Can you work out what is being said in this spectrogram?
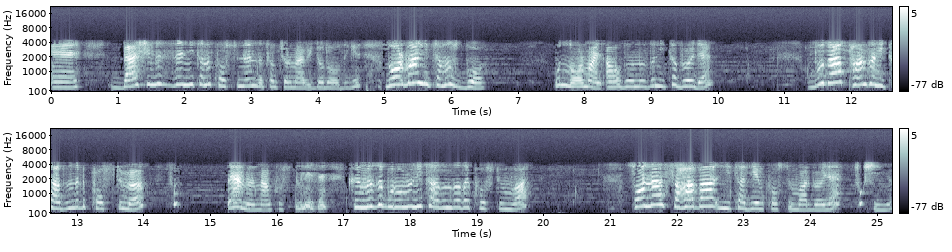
Ee, ben şimdi size Nita'nın kostümlerini de tanıtıyorum her videoda olduğu gibi. Normal Nita'mız bu. Bu normal aldığınızda Nita böyle. Bu da Panda Nita adında bir kostümü. Çok beğenmiyorum ben kostümü neyse. Kırmızı burunlu Nita adında da kostüm var. Sonra Sahaba Nita diye bir kostüm var böyle. Çok şirin ya.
